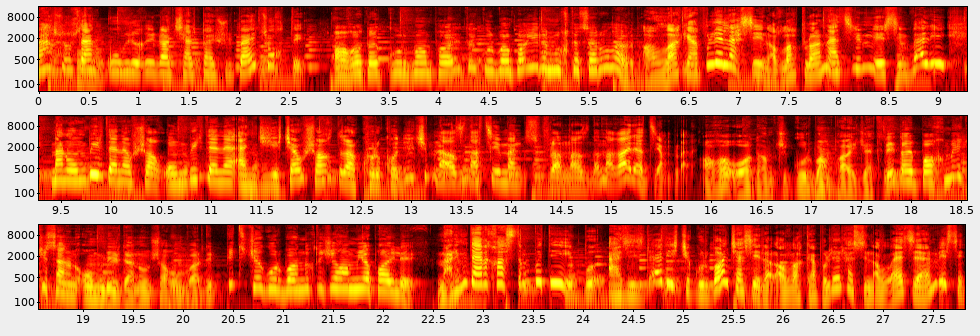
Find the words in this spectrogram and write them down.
Məxsusən quyruğu ilə çəlpək-şülpəyi çoxdur. Ağa da qurban payı da qurban payı ilə müxtəsər olardı. Allah qəbul eləsin. Allah bunların əcrini versin. Vəli mən 11 dənə uşaq, 11 dənə ənciyəkə uşaqdılar. Krokodil kimi ağzını açayım mən süfranın ağzından ağayracağam bunlar. Ağa o adam ki qurban payı gətirir, day baxmaya ki sənin 11 dənə uşağın vardı. Bir tikə qurbanlıqdır ki hamıya paylı. Mənim dərxastım budur. Bu əzizlər ki qurban kəsirlər. Allah qəbul eləsin. Allah əcrini versin.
